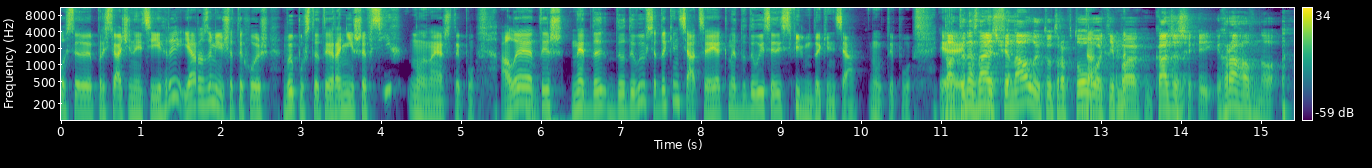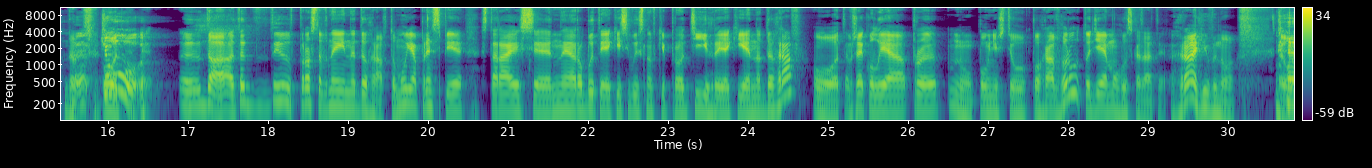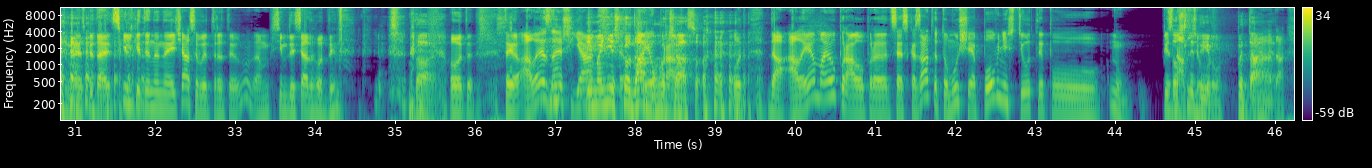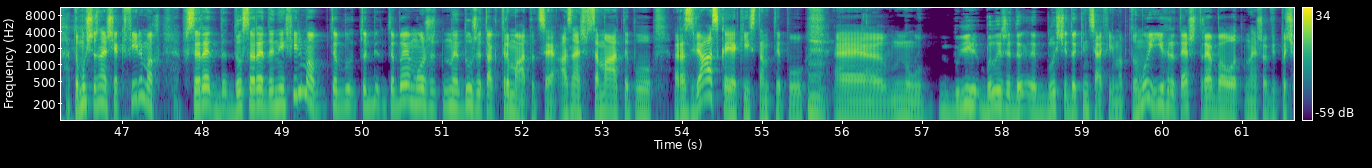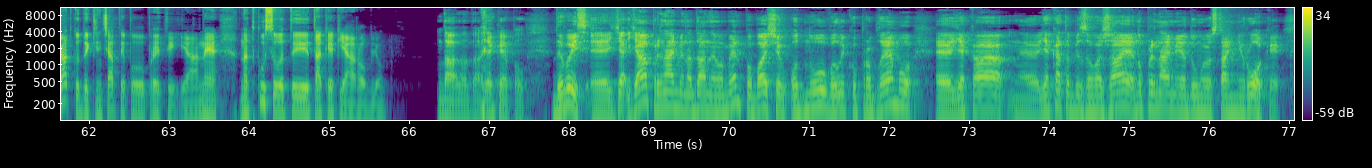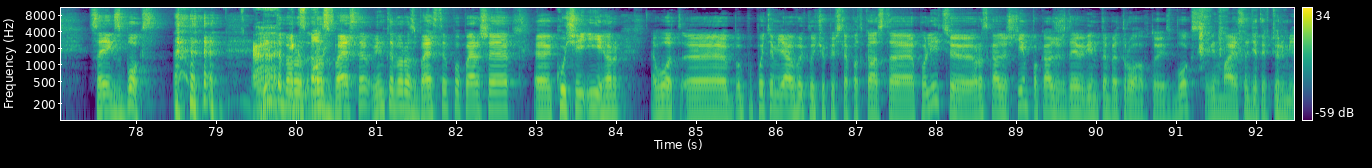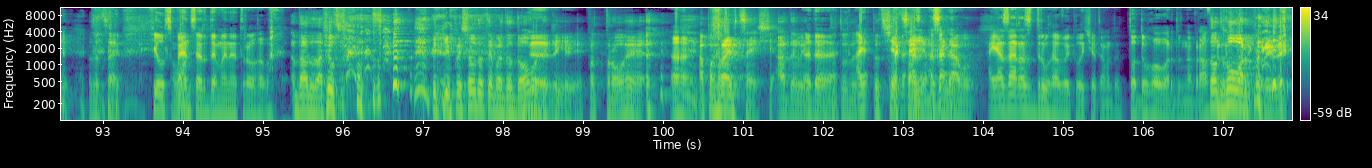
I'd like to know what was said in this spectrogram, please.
присвячений цій гри? Я розумію, що ти хочеш випустити раніше всіх, ну, знаєш, типу, але mm. ти ж не додивився до кінця. Це як не додивився фільм до кінця. Ну, типу, да, е... Ти не знаєш фінал, і тут раптово, да. типу, кажеш, гра гра говно. Да. Чому? От. е, да, а ти, ти просто в неї не дограв. Тому я, в принципі, стараюся не робити якісь висновки про ті ігри, які я не дограв. От, вже коли я про, ну, повністю пограв гру, тоді я можу сказати: гра гівно. От, Мене спитають, скільки ти на неї часу витратив? Ну, там 70 годин. Да. От, Але знаєш, я. І мені шкода маю мого право. часу. От, да, Але я маю право про це сказати, тому що я повністю, типу, ну, пізнав цю гру. питання. Да, да. Тому що, знаєш, як в фільмах, всеред, до середини фільму тебе, тебе можуть не дуже так тримати це. А знаєш, сама, типу, розв'язка, якийсь там, типу, mm. е, ну, ближче до ближче до кінця фільму. Тому ігри теж треба, от, знаєш, від початку до кінця, типу, пройти, а не надкусувати так, як я роблю. Да, да, да, як Apple. Дивись, е, я я принаймні на даний момент побачив одну велику проблему, е, яка е, яка тобі заважає, ну, принаймні, я думаю, останні роки. Це Xbox. Він тебе розбестив, він тебе розбестив, по-перше, кучі ігор. От, е, Потім я виключу після подкасту поліцію, розкажеш їм, покажеш, де він тебе трогав, той Xbox. Він має сидіти в тюрмі за це. Філ Спенсер, де мене трогав. Да-да-да, Філ Спенсер. Такий прийшов до тебе додому, такий потрогає, а пограй в це ще. А диви, тут ще це є на халяву. А я зараз друга викличу, там Тодду Говарду набрав. Тодд Говард.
